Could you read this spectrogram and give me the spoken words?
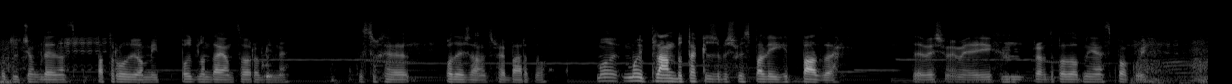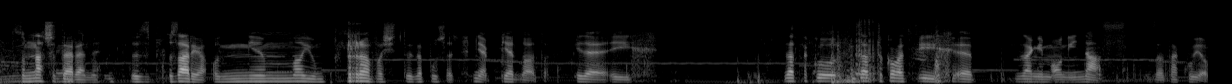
Bo tu ciągle nas patrolują i podglądają co robimy. To jest trochę podejrzane, trochę bardzo. Mój, mój plan był taki, żebyśmy spali ich bazę. Gdybyśmy mieli ich Mm. prawdopodobnie spokój. To są nasze tereny. To jest Zaria. Oni nie mają prawa się tutaj zapuszczać. Nie, pierdolę to. Idę ich... Zaataku... Zaatakować ich, e, zanim oni nas zaatakują.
